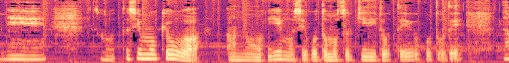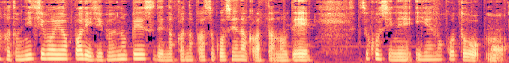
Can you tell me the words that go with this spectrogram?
ねえ。そう、私も今日は、あの、家も仕事もスッキリとっていうことで、なんか土日はやっぱり自分のペースでなかなか過ごせなかったので、少しね、家のことも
